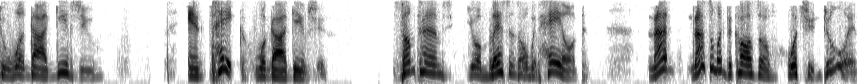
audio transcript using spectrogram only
to what God gives you and take what God gives you. Sometimes your blessings are withheld, not not so much because of what you're doing,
